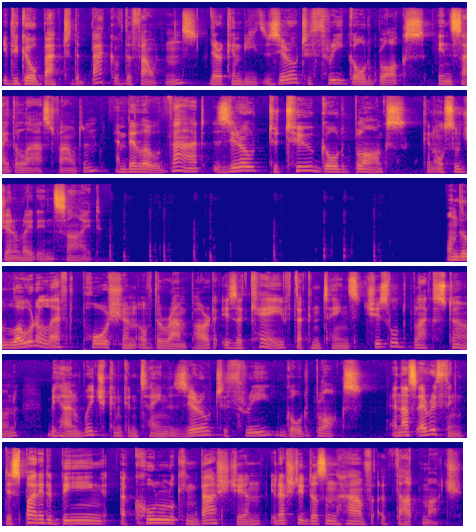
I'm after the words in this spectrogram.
If you go back to the back of the fountains, there can be 0 to 3 gold blocks inside the last fountain, and below that, 0 to 2 gold blocks can also generate inside. On the lower left portion of the rampart is a cave that contains chiseled blackstone, behind which can contain 0 to 3 gold blocks. And that's everything. Despite it being a cool looking bastion, it actually doesn't have that much.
